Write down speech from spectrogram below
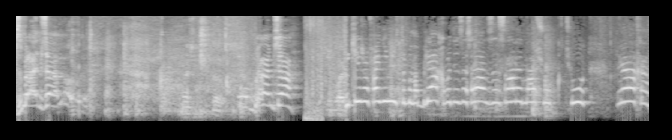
Збираємося! Збираємося! Такі ж файні місто було, бляха, вони засрали, засрали нашу ктю, бляха.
